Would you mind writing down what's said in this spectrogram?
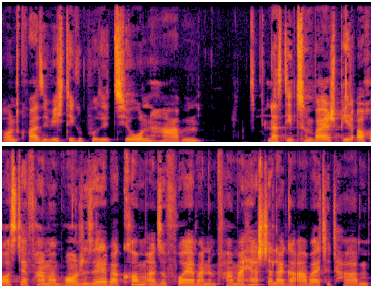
und quasi wichtige Positionen haben, dass die zum Beispiel auch aus der Pharmabranche selber kommen, also vorher bei einem Pharmahersteller gearbeitet haben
